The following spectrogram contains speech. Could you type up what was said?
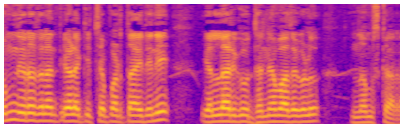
ಸುಮ್ಮನಿರೋದಿಲ್ಲ ಅಂತ ಹೇಳಕ್ಕೆ ಇಚ್ಛೆ ಪಡ್ತಾ ಇದ್ದೀನಿ. ಎಲ್ಲರಿಗೂ ಧನ್ಯವಾದಗಳು. ನಮಸ್ಕಾರ.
